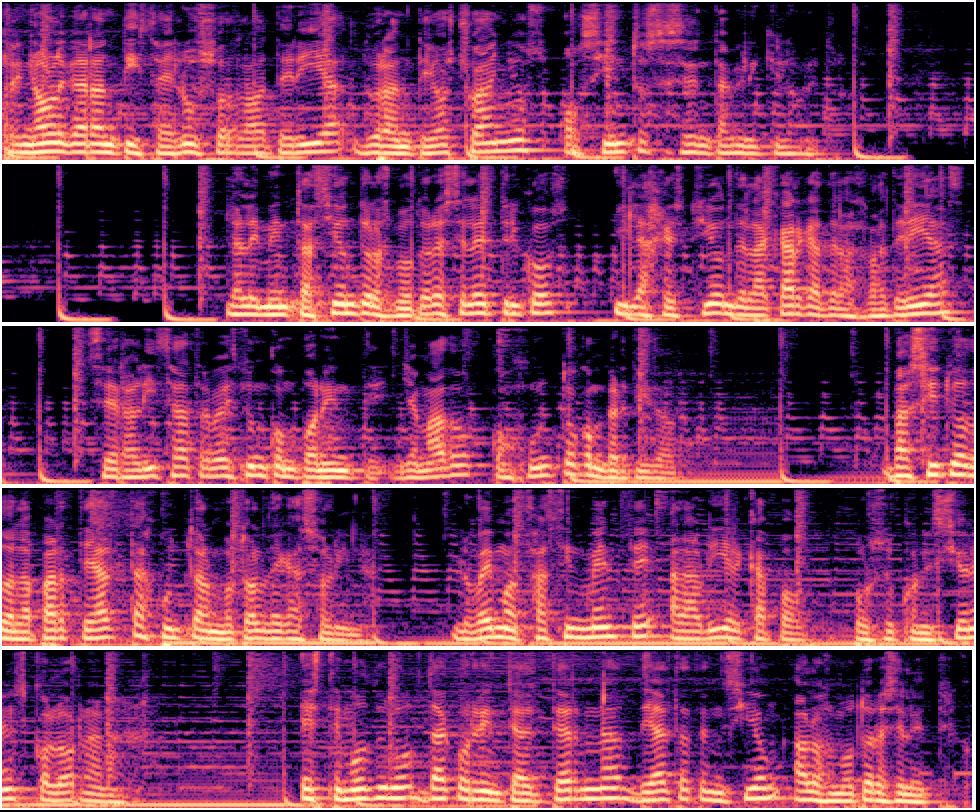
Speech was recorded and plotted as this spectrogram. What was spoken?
Renault garantiza el uso de la batería durante 8 años o 160.000 kilómetros. La alimentación de los motores eléctricos y la gestión de la carga de las baterías se realiza a través de un componente llamado conjunto convertidor. Va situado en la parte alta junto al motor de gasolina. Lo vemos fácilmente al abrir el capó por sus conexiones color naranja. Este módulo da corriente alterna de alta tensión a los motores eléctricos.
